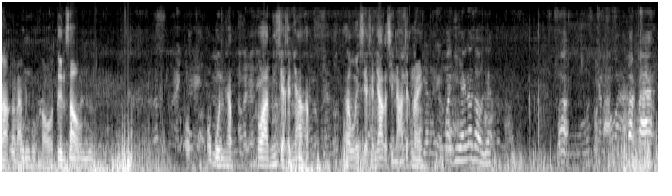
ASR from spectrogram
เนาะข้างหลังเป็นภูเขาตื่นเศร้าอบอบอุ่นครับ เพราะว่ามีเสียขันยาวครับ ถ้าบ่มีเสียขันยาวกับสีหนาวจักหน่อยว่ากินหยังก็เศร้าเสียว่าทอดปลาโอ้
